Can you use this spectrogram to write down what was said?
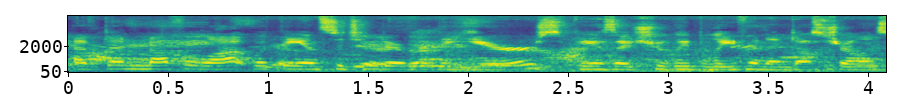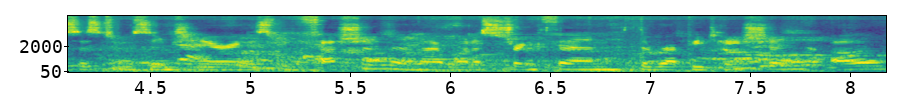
have done an awful lot with the Institute over the years because I truly believe in industrial and systems engineering as a profession, and I want to strengthen the reputation of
